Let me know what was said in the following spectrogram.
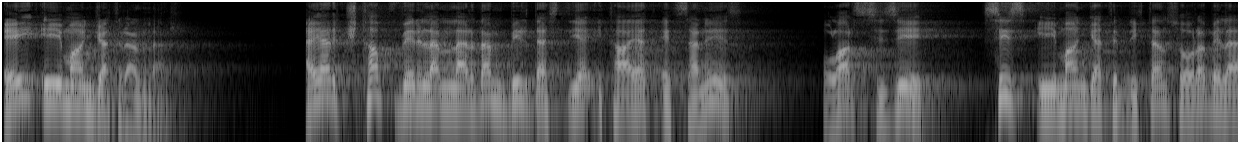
Ey iman gətirənlər! Əgər kitab verilənlərdən bir dəstiyə itayət etsəniz, onlar sizi, siz iman gətirdikdən sonra belə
